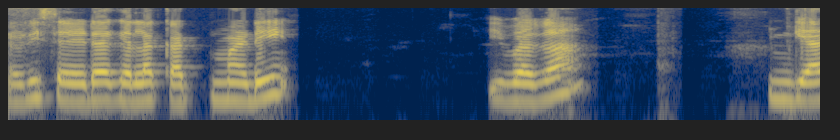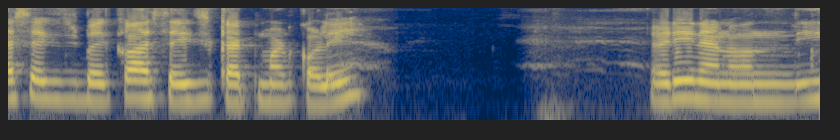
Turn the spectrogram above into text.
ನೋಡಿ ಸೈಡಾಗೆಲ್ಲ ಕಟ್ ಮಾಡಿ. ಇವಾಗ ನಿಮ್ಗೆ ಯಾವ ಸೈಜ್ ಬೇಕೋ, ಆ ಸೈಜ್ ಕಟ್ ಮಾಡ್ಕೊಳ್ಳಿ. ನೋಡಿ, ನಾನು ಒಂದು ಈ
